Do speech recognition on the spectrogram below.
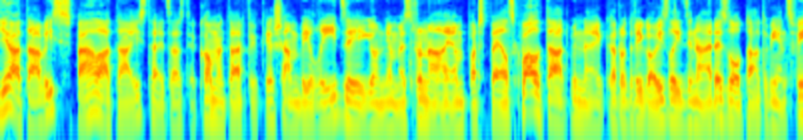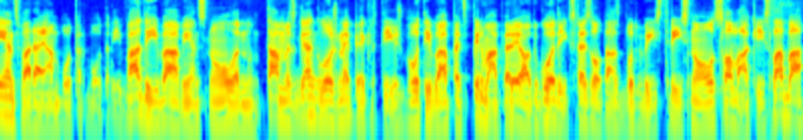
Jā, tā visi spēlētāji izteicās, tie komentāri tiešām bija līdzīgi. Un, ja mēs runājam par spēles kvalitāti, minēja, ka Rodrigo izlīdzināja rezultātu 1-1, varējām būt varbūt arī vadībā 1-0. Nu, tam es gan gluži nepiekritīšu. Būtībā pēc pirmā perioda godīgs rezultāts būtu bijis 3-0 Slovākijas labā,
